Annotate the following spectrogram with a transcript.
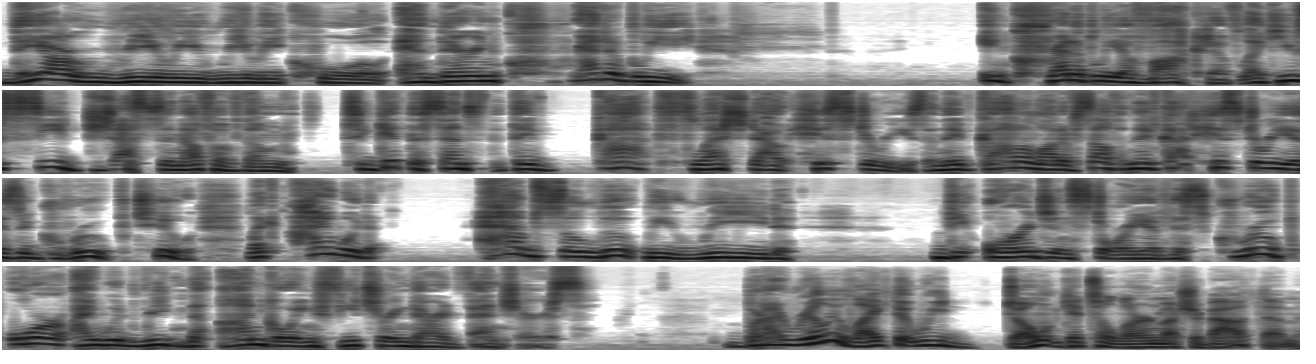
They are really, really cool and they're incredibly, incredibly evocative. Like you see just enough of them to get the sense that they've got fleshed out histories and they've got a lot of self and they've got history as a group too. Like I would absolutely read the origin story of this group, or I would read an ongoing featuring their adventures. But I really like that we don't get to learn much about them,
